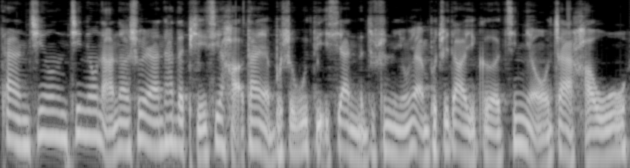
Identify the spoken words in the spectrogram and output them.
但金金牛男呢，虽然他的脾气好，但也不是无底线的。就是你永远不知道一个金牛在毫无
